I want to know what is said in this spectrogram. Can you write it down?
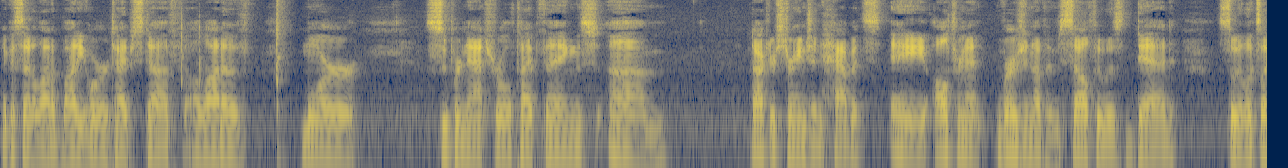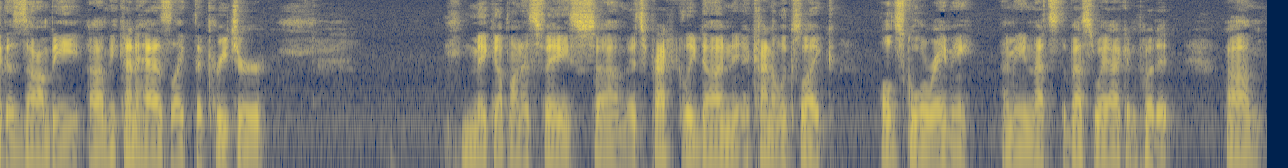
like I said, a lot of body horror type stuff, a lot of more supernatural type things. Um, Doctor Strange inhabits a alternate version of himself who is dead, so he looks like a zombie. Um, he kind of has like the creature makeup on his face. Um, it's practically done. It kind of looks like old school Raimi. I mean, that's the best way I can put it. Um,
